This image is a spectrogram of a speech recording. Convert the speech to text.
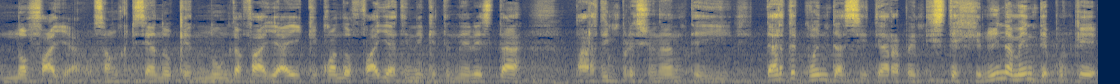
no falla. O sea, un cristiano que nunca falla y que cuando falla tiene que tener esta parte impresionante y darte cuenta si te arrepentiste genuinamente, porque,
